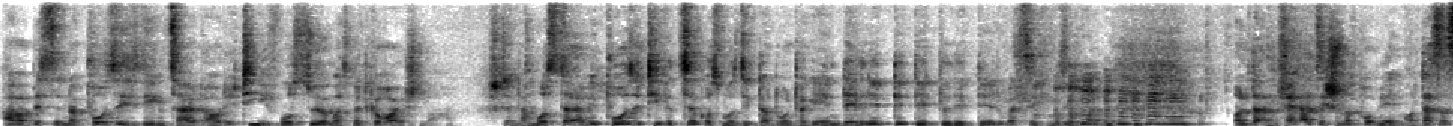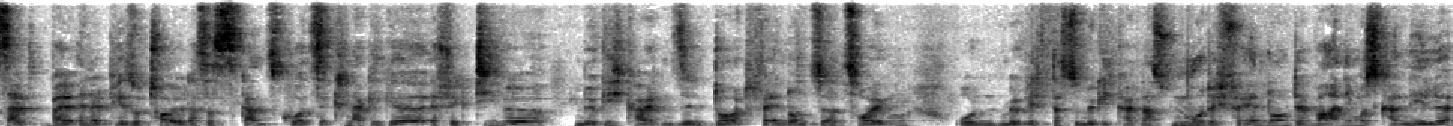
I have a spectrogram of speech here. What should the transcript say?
aber bist in der positiven Zeit auditiv, musst du irgendwas mit Geräuschen machen. Stimmt. Da muss da irgendwie positive Zirkusmusik dann drunter gehen. Du weißt, welche Musik meine. Und dann verändert sich schon das Problem. Und das ist halt bei NLP so toll, dass es ganz kurze, knackige, effektive Möglichkeiten sind, dort Veränderungen zu erzeugen und möglich, dass du Möglichkeiten hast, nur durch Veränderung der Wahrnehmungskanäle,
